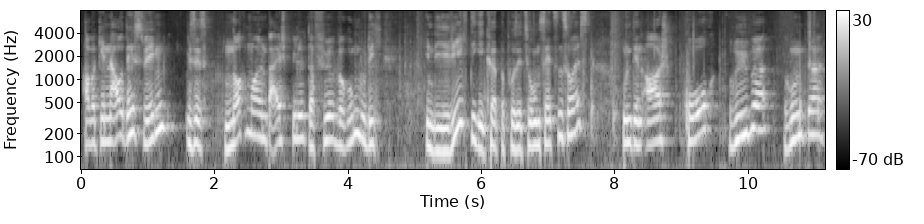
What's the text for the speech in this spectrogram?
Aber genau deswegen ist es nochmal ein Beispiel dafür, warum du dich in die richtige Körperposition setzen sollst und den Arsch hoch, rüber, runter,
